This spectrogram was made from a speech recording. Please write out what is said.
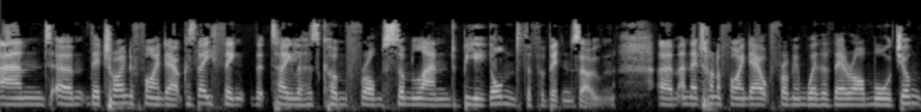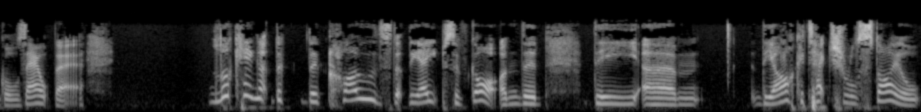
And um, they're trying to find out because they think that Taylor has come from some land beyond the Forbidden Zone, um, and they're trying to find out from him whether there are more jungles out there looking at the the clothes that the apes have got and the the um the architectural style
